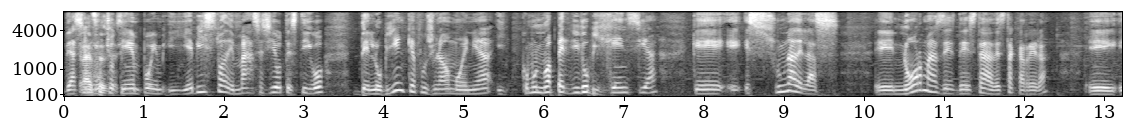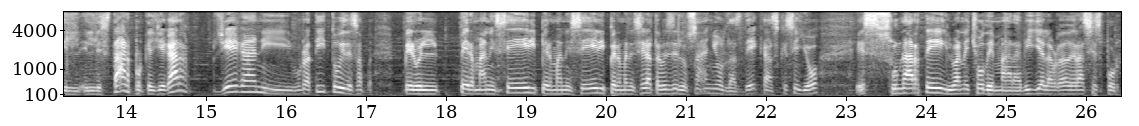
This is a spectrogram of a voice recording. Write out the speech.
de hace Gracias, mucho tiempo y, y he visto además, he sido testigo de lo bien que ha funcionado Moenia y cómo no ha perdido vigencia, que eh, es una de las eh, normas de, de esta, de esta carrera, eh, el, el estar, porque el llegar, pues, llegan y un ratito y desapa- pero el permanecer y permanecer y permanecer a través de los años, las décadas, qué sé yo, es un arte y lo han hecho de maravilla, la verdad, gracias por,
